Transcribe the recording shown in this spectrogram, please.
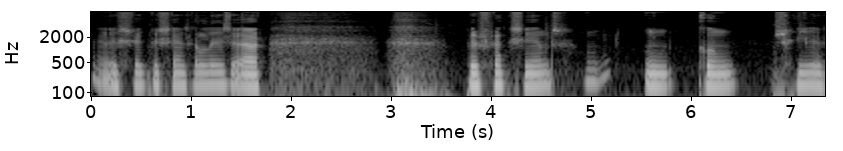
and the sense are perfections in conscious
